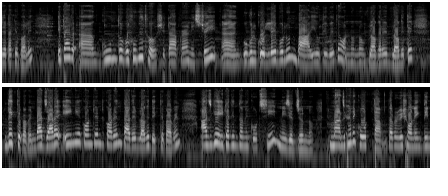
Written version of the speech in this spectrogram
যেটাকে বলে। এটার গুণ তো বহুবিধ, সেটা আপনারা নিশ্চয়ই গুগল করলে বলুন বা ইউটিউবেতে অন্য অন্য ব্লগারের ব্লগেতে দেখতে পাবেন বা যারা এই নিয়ে কন্টেন্ট করেন তাদের ব্লগে দেখতে পাবেন। আজকে এইটা কিন্তু আমি করছি নিজের জন্য। মাঝখানে করতাম, তারপর বেশ অনেক দিন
